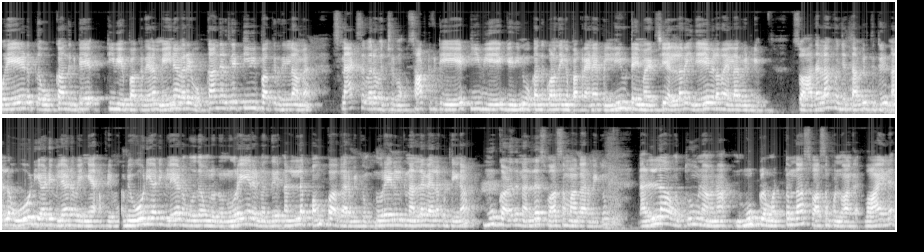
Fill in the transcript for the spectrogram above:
ஒரே இடத்துல உட்காந்துக்கிட்டே டிவியை பார்க்குறது. ஏன்னா மெயினாக வேற உட்காந்த இடத்துல டிவி பார்க்குறது இல்லாமல் ஸ்நாக்ஸை வேற வச்சிருவோம் சாப்பிட்டுக்கிட்டே டிவியே கெதின்னு உட்காந்து குழந்தைங்க பார்க்குறேன் ஏன்னா இப்போ லீவ் டைம் ஆயிடுச்சு. எல்லாரும் இதே வேலை தான் எல்லார் வீட்லையும். ஸோ அதெல்லாம் கொஞ்சம் தவிர்த்துட்டு நல்லா ஓடி ஆடி விளையாட வைங்க. அப்படி அப்படி ஓடி ஆடி விளையாடும் போது அவங்களோட நுரையீரல் வந்து நல்ல பம்ப் ஆக ஆரம்பிக்கும். நுரையீரலுக்கு நல்ல வேலை கொடுத்தீங்கன்னா மூக்கானது நல்ல சுவாசமாக ஆரம்பிக்கும். நல்லா அவங்க தூங்குனாங்கன்னா மூக்கில் மட்டும்தான் சுவாசம் பண்ணுவாங்க. வாயில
